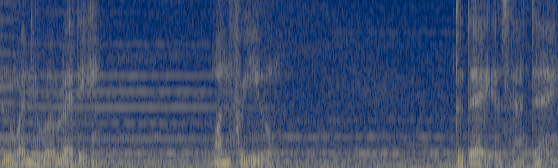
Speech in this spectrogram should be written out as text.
and when you were ready, one for you. Today is that day.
